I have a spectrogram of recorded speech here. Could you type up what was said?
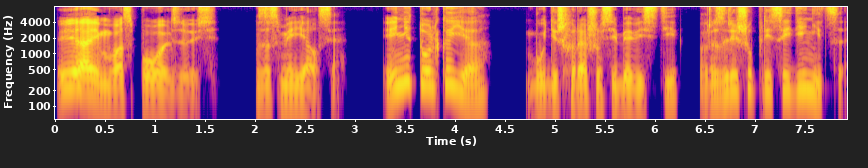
«Я им воспользуюсь», — засмеялся. «И не только я. Будешь хорошо себя вести, разрешу присоединиться».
